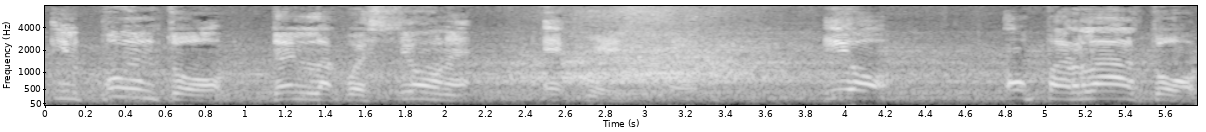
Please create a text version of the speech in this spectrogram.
il punto della questione è questo. Io ho parlato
